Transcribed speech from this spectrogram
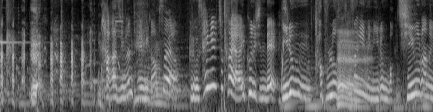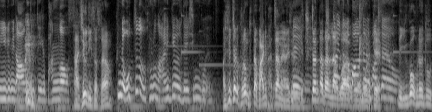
다 가지면 재미가 없어요. 그리고 생일 축하의 아이콘이신데 이름 다 불러서 네. 세상에 있는 이름 막 지우라는 이름이 나와가지고 되게 반가웠어요. 아 지우도 있었어요? 근데 어쩌다가 그런 아이디어를 내신 거예요? 아 실제로 그런 부탁 많이 받잖아요. 이제 네, 우리 네. 축전 따달라고 축전해달라, 하고 뭐 맞아요, 이렇게. 맞아요. 근데 이거 그래도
